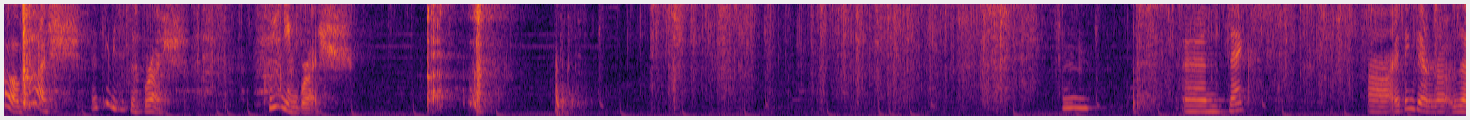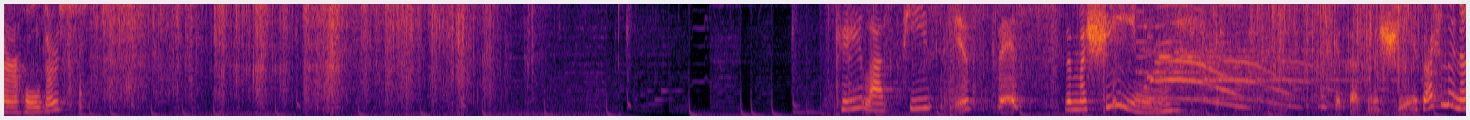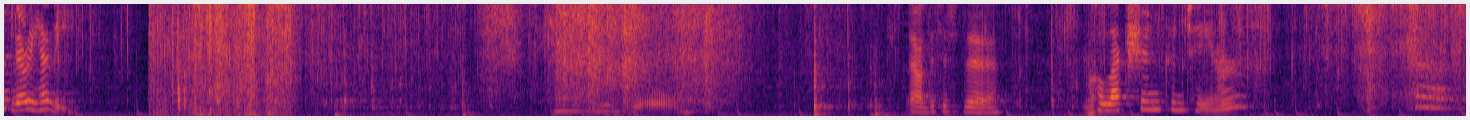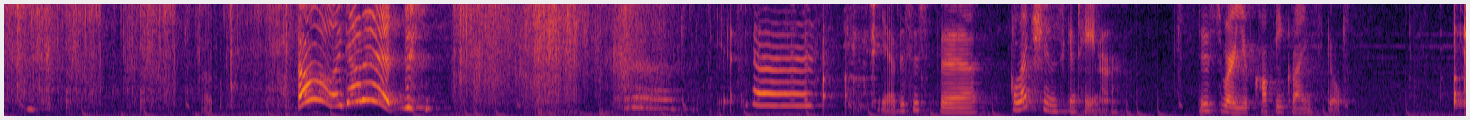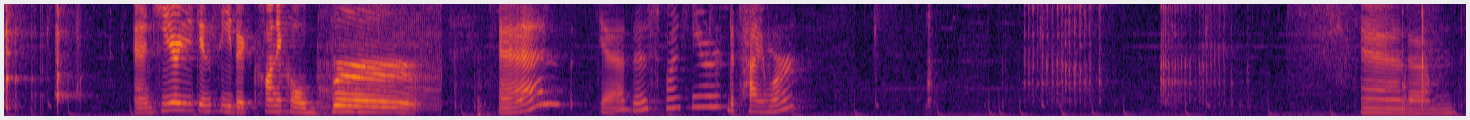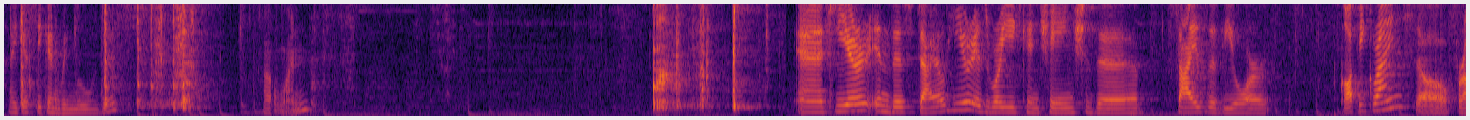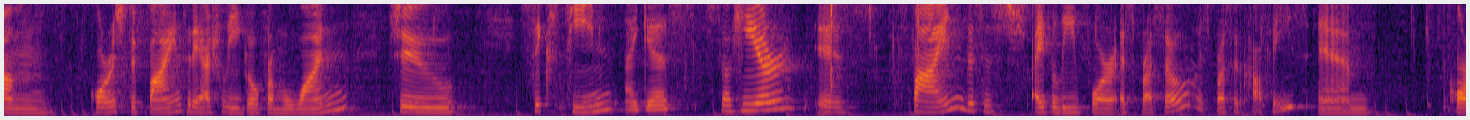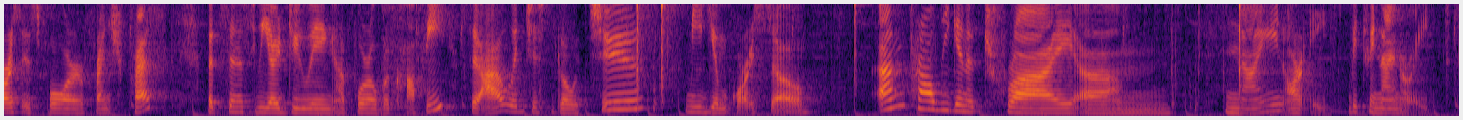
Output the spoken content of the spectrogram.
Oh, a brush. I think this is a brush. Cleaning brush. Hmm. And next, uh, I think there are, there are holders. Okay, last piece is this, the machine. Look at that machine. It's actually not very heavy. Oh, this is the collection container. Oh, I got it! yeah. yeah, this is the collections container. This is where your coffee grinds go. And here you can see the conical burr. And yeah, this one here, the timer. And um, I guess you can remove this. That one. And here in this dial here is where you can change the size of your coffee grind. So from coarse to fine, so they actually go from 1 to 16, I guess. So here is fine. This is, I believe, for espresso, espresso coffees. And coarse is for French press. But since we are doing a pour over coffee, so I would just go to medium coarse. So I'm probably gonna try um, nine or eight, between nine or eight.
